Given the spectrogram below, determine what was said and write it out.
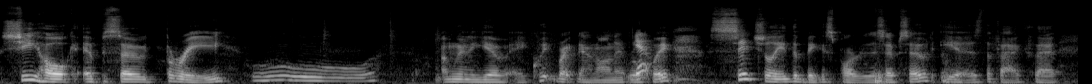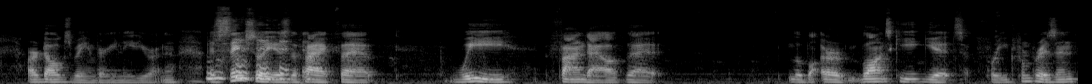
She Hulk episode 3. ooh. I'm going to give a quick breakdown on it, real Yep. quick. Essentially, the biggest part of this episode is the fact that our dog's being very needy right now. Essentially, is the fact that we find out that LeBl- or Blonsky gets freed from prison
